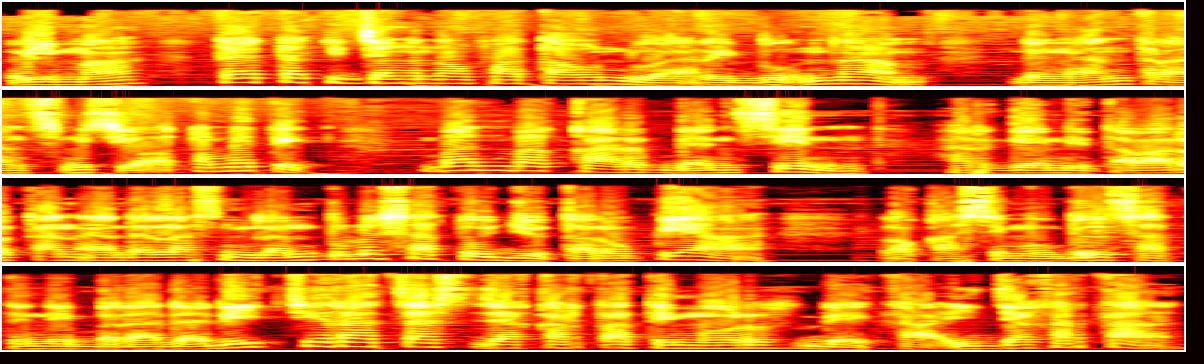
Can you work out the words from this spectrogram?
5. Toyota Kijang Nova tahun 2006 dengan transmisi otomatis, bahan bakar bensin. Harga yang ditawarkan adalah 91 juta rupiah. Lokasi mobil saat ini berada di Ciracas, Jakarta Timur, DKI Jakarta.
